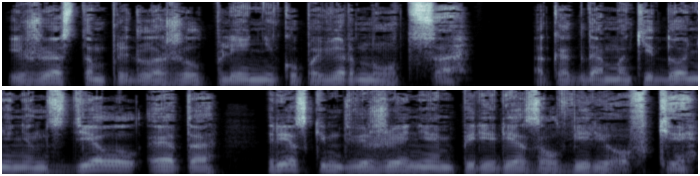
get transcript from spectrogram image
и жестом предложил пленнику повернуться. А когда македонянин сделал это, резким движением перерезал веревки.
